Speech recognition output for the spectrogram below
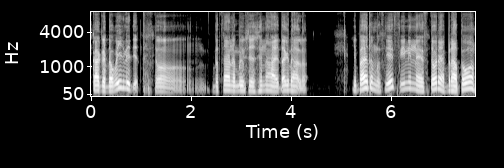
как это выглядит, что постоянно бывшая жена и так далее. И поэтому здесь именно история про то,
